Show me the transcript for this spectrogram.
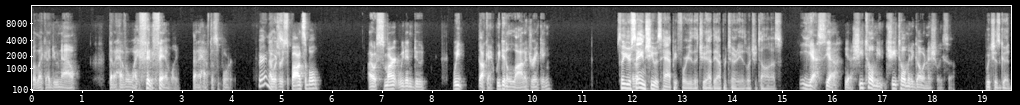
but like i do now that i have a wife and family that i have to support Very I was responsible. I was smart. We didn't do we okay, we did a lot of drinking. So you're saying she was happy for you that you had the opportunity, is what you're telling us. Yes, yeah, yeah. She told me she told me to go initially, so which is good.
